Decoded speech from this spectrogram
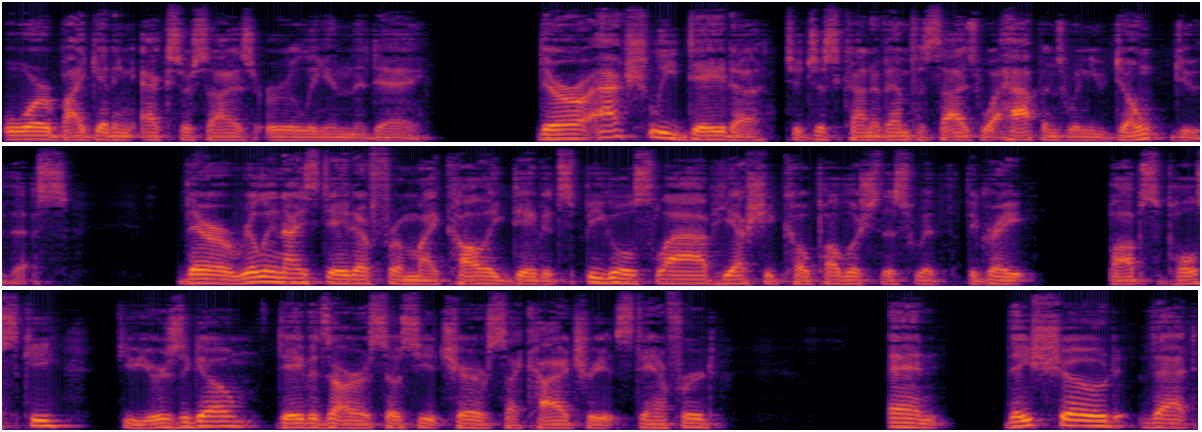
or by getting exercise early in the day. There are actually data to just kind of emphasize what happens when you don't do this. There are really nice data from my colleague David Spiegel's lab. He actually co-published this with the great Bob Sapolsky a few years ago. David's our associate chair of psychiatry at Stanford. And they showed that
